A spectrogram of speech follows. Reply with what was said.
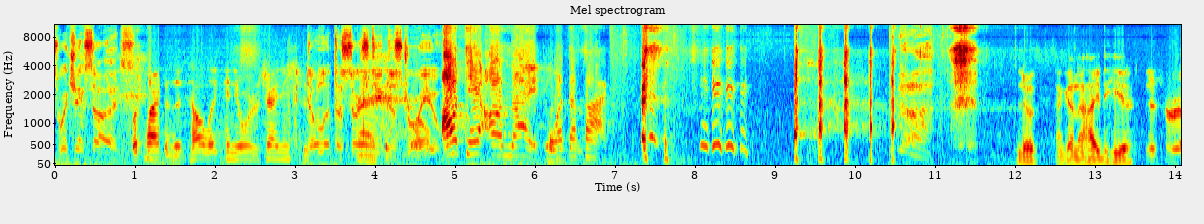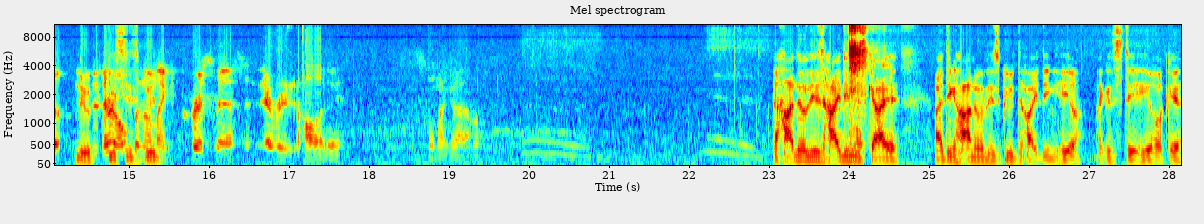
Switching sides. What time is it? How late can you order Chinese food? Don't let the search team destroy you. Out there all night. What the fuck? Look, I'm gonna hide here. Just for, Look, they're this open is on like Christmas and every holiday. Oh my god, I'm a Hanul is hiding this guy. I think Hanul is good hiding here. I can stay here, okay?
